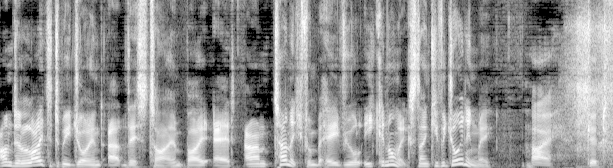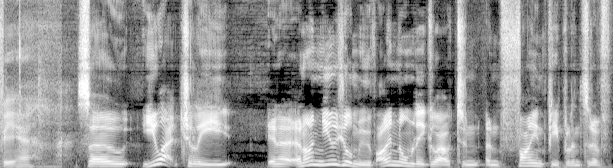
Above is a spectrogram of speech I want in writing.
I'm delighted to be joined at this time by Ed and Tanish from Behavioural Economics. Thank you for joining me. Hi, good to be here. So, you actually, in a, an unusual move, I normally go out and, and find people and sort of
